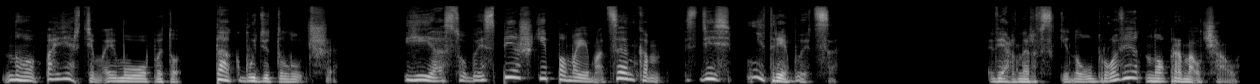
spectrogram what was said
но поверьте моему опыту, так будет лучше. И особой спешки, по моим оценкам, здесь не требуется. Вернер вскинул брови, но промолчал.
